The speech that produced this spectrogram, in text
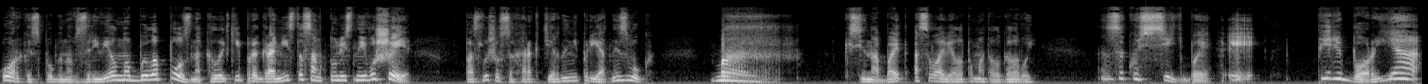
Орк испуганно взревел, но было поздно, клыки программиста сомкнулись на его шее. Послышался характерный неприятный звук. Бррр! Ксенобайт осоловело помотал головой. «Закусить бы! И... Перебор, я...»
